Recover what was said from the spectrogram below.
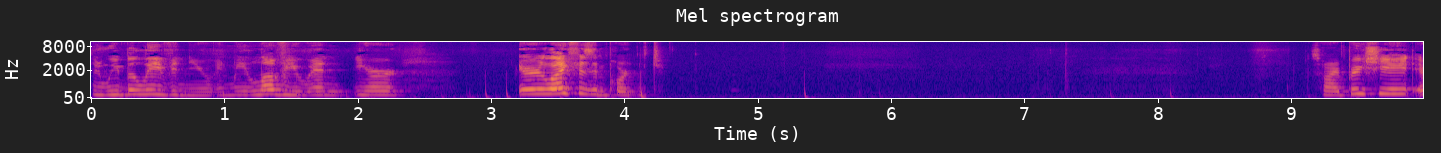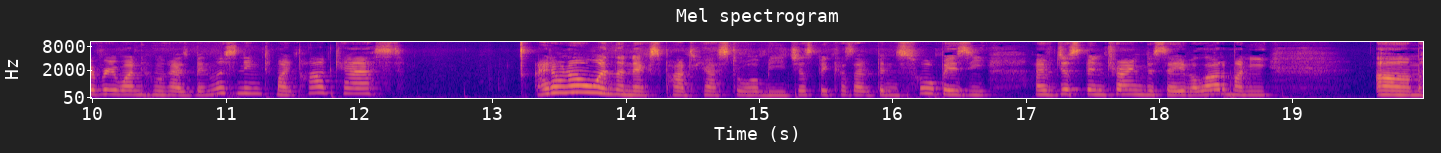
and we believe in you, and we love you, and your your life is important. So I appreciate everyone who has been listening to my podcast. I don't know when the next podcast will be just because I've been so busy. I've just been trying to save a lot of money. Um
